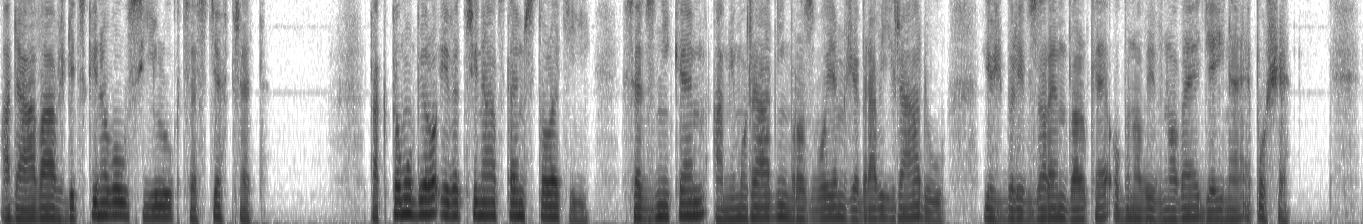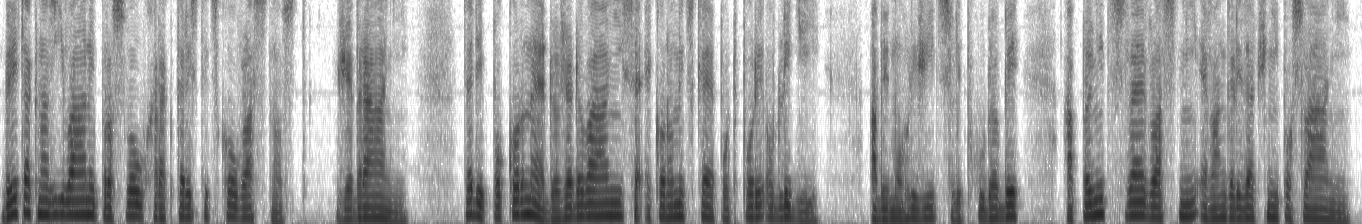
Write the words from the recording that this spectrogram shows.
a dává vždycky novou sílu k cestě vpřed. Tak tomu bylo i ve 13. století se vznikem a mimořádným rozvojem žebravých řádů, jež byly vzorem velké obnovy v nové dějné epoše. Byly tak nazývány pro svou charakteristickou vlastnost – žebrání, tedy pokorné dožadování se ekonomické podpory od lidí, aby mohli žít slib chudoby a plnit své vlastní evangelizační poslání –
